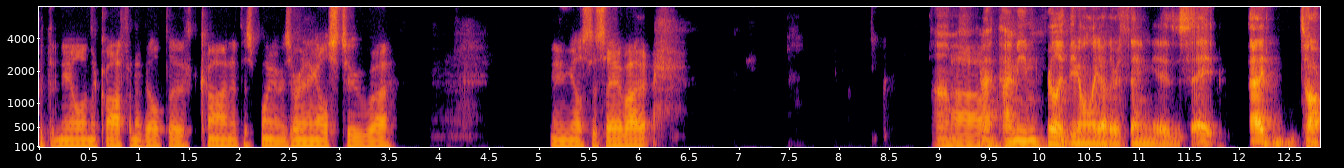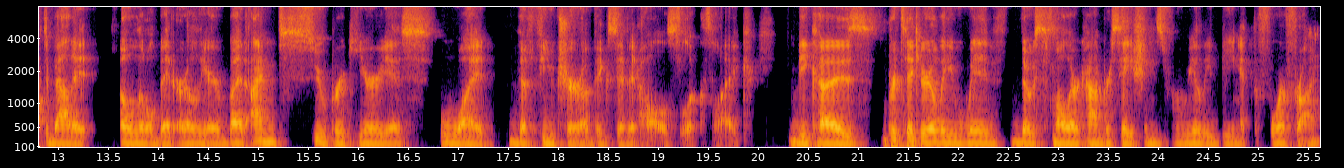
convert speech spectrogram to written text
put the nail in the coffin of ILTA Con at this point? Is there anything else to uh, anything else to say about it? Um, uh, I, I, mean, really, the only other thing is I, I talked about it a little bit earlier, but I'm super curious what the future of exhibit halls looks like. because particularly with those smaller conversations really being at the forefront,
